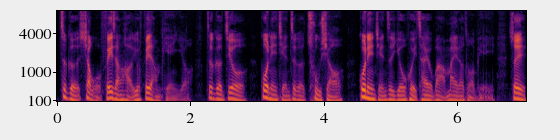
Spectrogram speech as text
这个效果非常好，又非常便宜哦。这个就过年前这个促销。过年前这优惠才有办法卖到这么便宜，所以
